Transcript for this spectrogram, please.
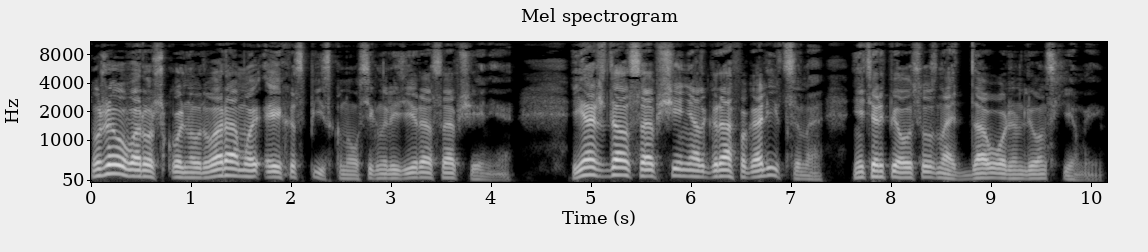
Уже у ворот школьного двора мой эхо спискнул, сигнализируя сообщение. Я ждал сообщения от графа Голицына, не терпелось узнать, доволен ли он схемой.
